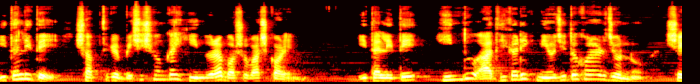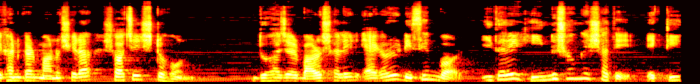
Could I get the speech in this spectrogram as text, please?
ইতালিতেই সবথেকে বেশি সংখ্যায় হিন্দুরা বসবাস করেন। ইতালিতে হিন্দু আধিকারিক নিয়োজিত করার জন্য সেখানকার মানুষেরা সচেষ্ট হন। দু হাজার বারো সালের এগারোই ডিসেম্বর ইতালির হিন্দু সংঘের সাথে একটি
